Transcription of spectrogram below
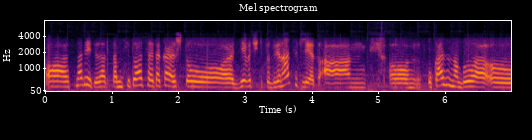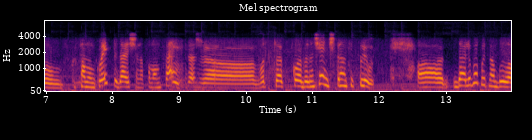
А, смотрите, да, там ситуация такая, что девочке-то 12 лет, а э, указано было э, в самом квесте, да, еще на самом сайте даже э, вот такое обозначение 14+. А, да, любопытно было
